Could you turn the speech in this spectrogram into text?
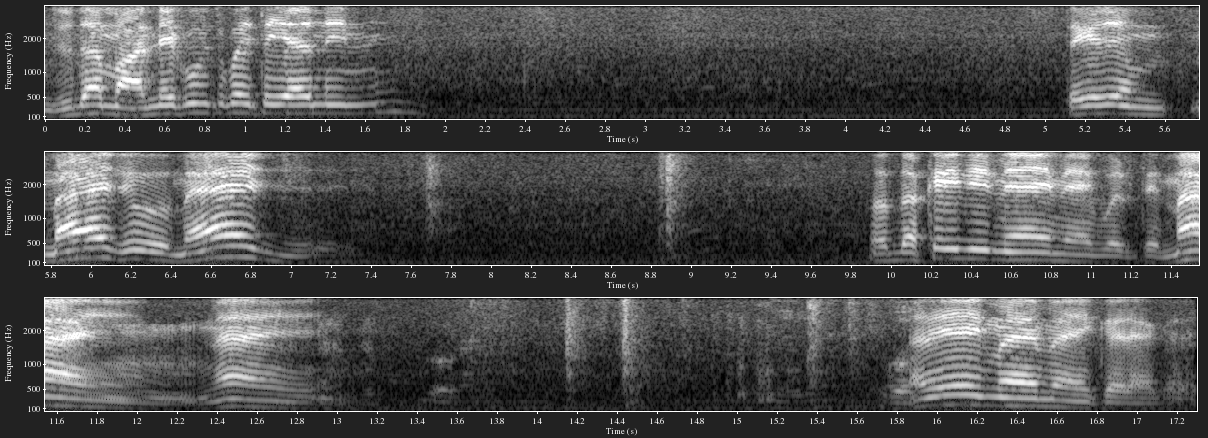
जुदा मानने को तो कोई तैयार नहीं, नहीं। तो कहते, मैं जो मैं ज- और बकरी भी मैं मैं बोलते मैं मैं અરે મેં મેં કર્યા કરે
